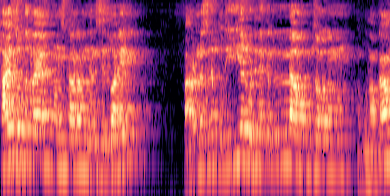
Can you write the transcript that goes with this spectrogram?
ഹായ് സുഹൃത്തുക്കളെ നമസ്കാരം. ഞാൻ സിൽ പറയും പാരഡൈസിന്റെ പുതിയ വീട്ടിലേക്ക് എല്ലാവർക്കും സ്വാഗതം. നമുക്ക് നോക്കാം.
